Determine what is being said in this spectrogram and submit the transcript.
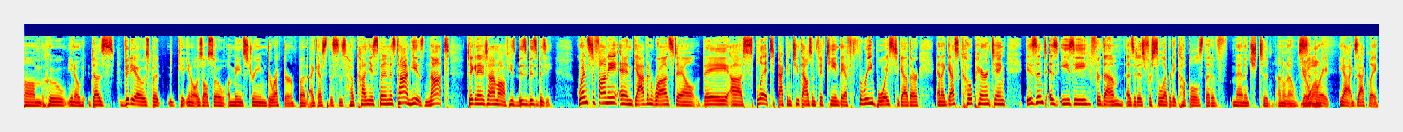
um, who you know does videos, but you know is also a mainstream director. But I guess this is how Kanye's spending his time. He is not taking any time off. He's busy, busy, busy. Gwen Stefani and Gavin Rossdale, they uh, split back in 2015. They have three boys together. And I guess co parenting isn't as easy for them as it is for celebrity couples that have managed to, I don't know, Get along? separate. Yeah, exactly.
